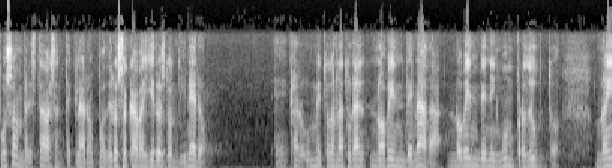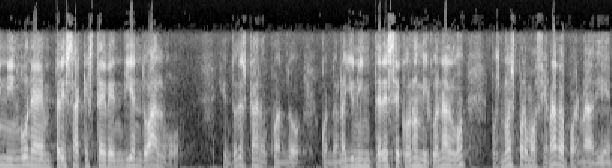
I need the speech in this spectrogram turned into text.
pues hombre, está bastante claro, poderoso caballero es don dinero. ¿eh? Claro, un método natural no vende nada, no vende ningún producto, no hay ninguna empresa que esté vendiendo algo. Y entonces, claro, cuando, cuando no hay un interés económico en algo, pues no es promocionado por nadie,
